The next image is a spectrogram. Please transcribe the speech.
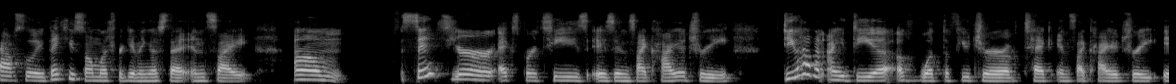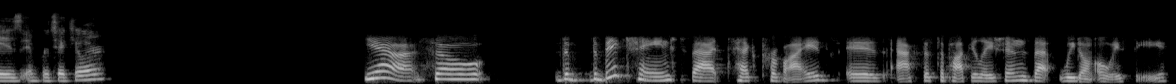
Absolutely. Thank you so much for giving us that insight. Um, since your expertise is in psychiatry, do you have an idea of what the future of tech in psychiatry is in particular? Yeah, so the the big change that tech provides is access to populations that we don't always see.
